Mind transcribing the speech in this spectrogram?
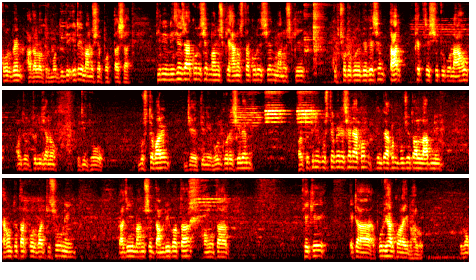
করবেন আদালতের মধ্য দিয়ে। এটাই মানুষের প্রত্যাশা। তিনি নিজে যা করেছেন, মানুষকে হেনস্থা করেছেন, মানুষকে খুব ছোট করে দেখেছেন। তার ক্ষেত্রে সেটুকু না হোক, অন্তত তিনি যেন এটিকেও বুঝতে পারেন যে তিনি ভুল করেছিলেন। হয়তো তিনি বুঝতে পেরেছেন এখন, কিন্তু এখন বুঝে তো আর লাভ নেই। এখন তো তার করবার কিছুও নেই। কাজেই মানুষের দাম্ভিকতা, ক্ষমতার থেকে এটা পরিহার করাই ভালো। এবং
